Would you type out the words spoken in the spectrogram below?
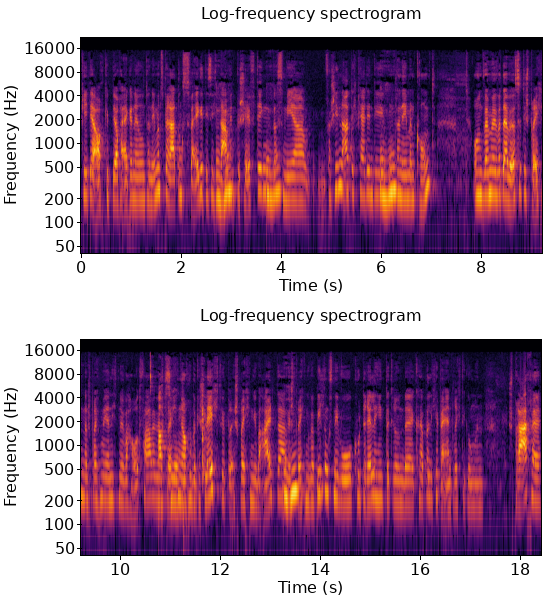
geht ja auch, gibt ja auch eigene Unternehmensberatungszweige, die sich mhm. damit beschäftigen, mhm. dass mehr Verschiedenartigkeit in die mhm. Unternehmen kommt. Und wenn wir über Diversity sprechen, dann sprechen wir ja nicht nur über Hautfarbe, wir Absolut. sprechen auch über Geschlecht, wir sprechen über Alter, wir mhm. sprechen über Bildungsniveau, kulturelle Hintergründe, körperliche Beeinträchtigungen. Sprache,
